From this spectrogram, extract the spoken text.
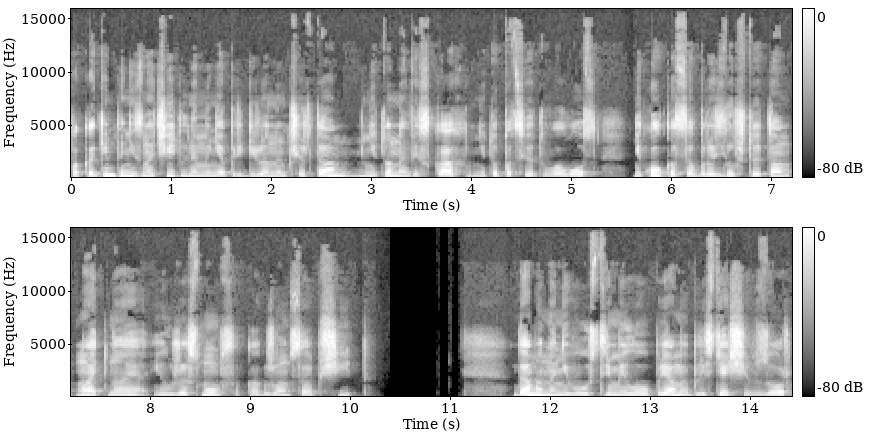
По каким-то незначительным и неопределенным чертам, не то на висках, не то по цвету волос, Николка сообразил, что это мать Ная, и ужаснулся, как же он сообщит. Дама на него устремила упрямый блестящий взор,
